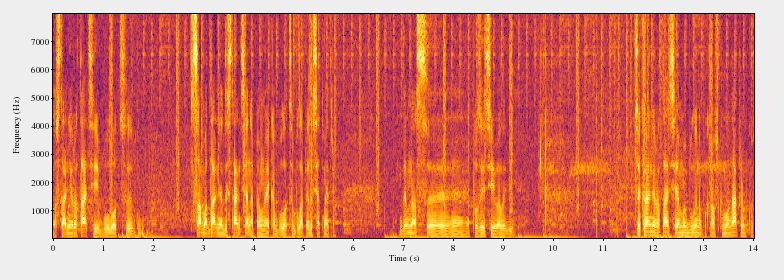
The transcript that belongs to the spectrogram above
останній ротації було це сама дальня дистанція, напевно, яка була, це була 50 метрів, де в нас е, позиції вели бій. Це крайня ротація. Ми були на Покровському напрямку.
